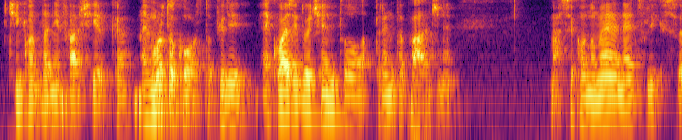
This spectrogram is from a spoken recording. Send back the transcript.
50 anni fa circa. È molto corto, più di, è quasi 230 pagine. Ma secondo me Netflix,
